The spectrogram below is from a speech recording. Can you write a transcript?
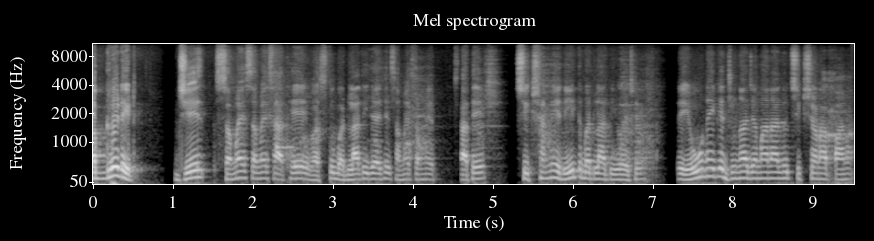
અપગ્રેડેડ જે સમય સમય સાથે વસ્તુ બદલાતી જાય છે, સમય સમય સાથે શિક્ષણની રીત બદલાતી હોય છે, તો એવું નહીં કે જૂના જમાનાનું શિક્ષણ આપવાનું.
